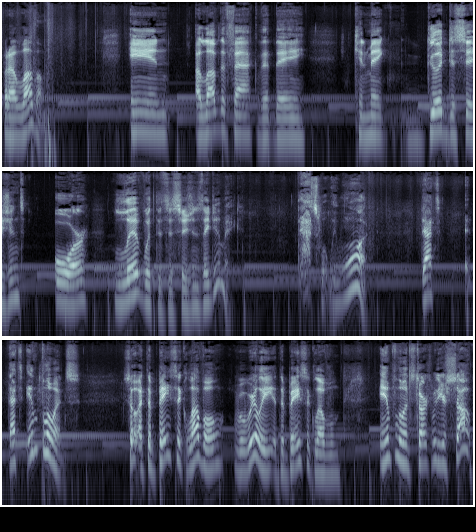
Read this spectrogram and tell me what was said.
But I love them. And I love the fact that they can make good decisions or live with the decisions they do make. That's what we want. That's that's influence. So at the basic level, well, really at the basic level, influence starts with yourself.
